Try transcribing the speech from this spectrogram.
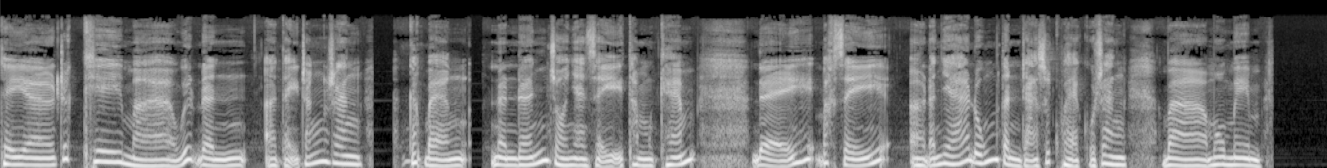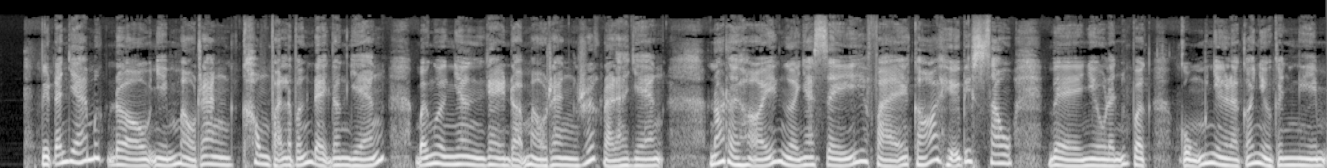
Thì à, trước khi mà quyết định à, tẩy trắng răng, các bạn nên đến cho nhà sĩ thăm khám để bác sĩ à, đánh giá đúng tình trạng sức khỏe của răng và mô mềm Việc đánh giá mức độ nhiễm màu răng không phải là vấn đề đơn giản, bởi nguyên nhân gây đổi màu răng rất là đa dạng. Nó đòi hỏi người nha sĩ phải có hiểu biết sâu về nhiều lĩnh vực, cũng như là có nhiều kinh nghiệm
